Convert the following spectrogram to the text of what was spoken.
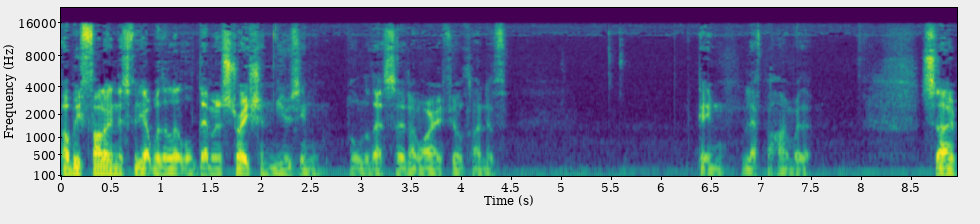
I'll be following this video up with a little demonstration using all of this, so don't worry if you're kind of getting left behind with it. So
